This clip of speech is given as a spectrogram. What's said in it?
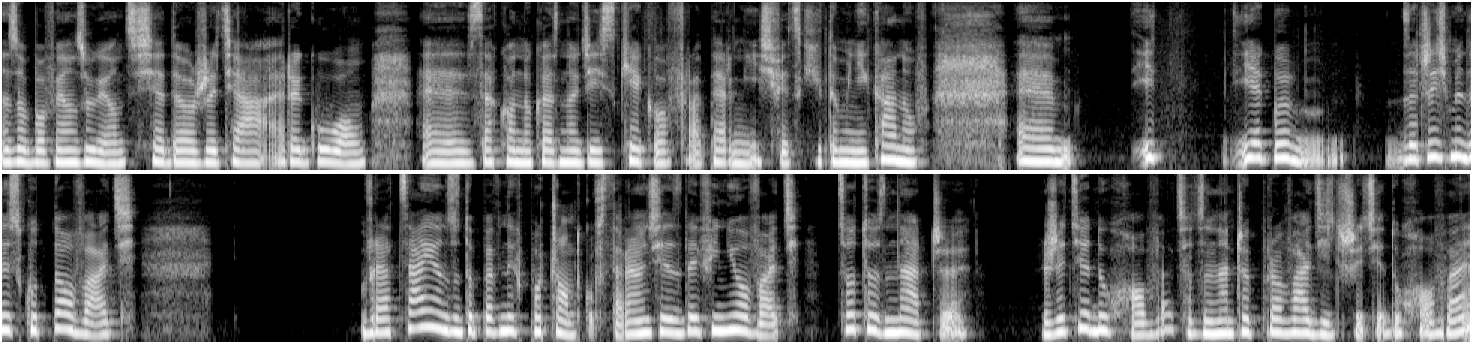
zobowiązując się do życia regułą e, zakonu kaznodziejskiego fraterni świeckich dominikanów. I jakby zaczęliśmy dyskutować, wracając do pewnych początków, starając się zdefiniować, co to znaczy życie duchowe, co to znaczy prowadzić życie duchowe,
